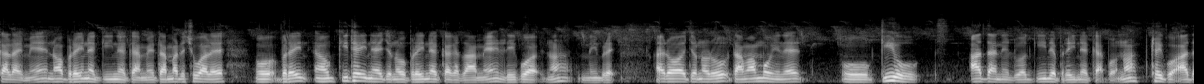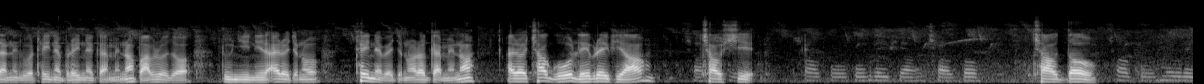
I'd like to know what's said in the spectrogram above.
ကတ်လိုက်မယ်เนาะ brain နဲ့ key နဲ့ကတ်မယ်ဒါမှတချို့ကလည်းဟို brain ဟို key ထိတ်နဲ့ကျွန်တော် brain နဲ့ကတ်ကစားမယ်၄ကိုကเนาะ main brain အဲ့တော့ကျွန်တော်တို့ဒါမှမဟုတ်ရင်လည်းဟို key ကိုအာတန်နဲ့လူက key နဲ့ brain နဲ့ကတ်ပေါ့เนาะထိတ်ကိုအာတန်နဲ့လူကထိတ်နဲ့ brain နဲ့ကတ်မယ်เนาะဘာဖြစ်လို့လဲဆိုတော့တူညီနေတာအဲ့တော့ကျွန်တော်ထိတ်နဲ့ပဲကျွန်တော်တို့ကတ်မယ်เนาะအဲ့တော့6ကို4 brain ဖြစ်အောင်6 8 6ကို9ပြိဖြောင်း6 3 6 3 6ကို2ပြိ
